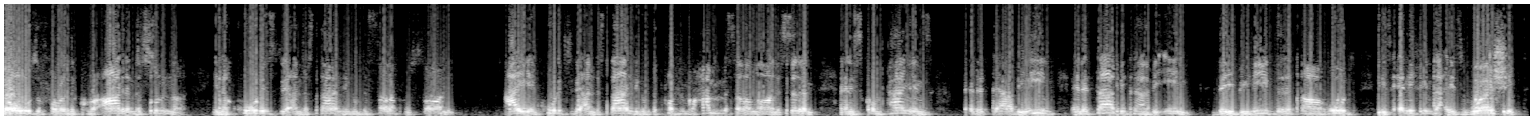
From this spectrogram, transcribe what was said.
those who follow the Quran and the Sunnah in accordance to the understanding of the Salafus Salih, i.e. according to the understanding of the Prophet Muhammad wasallam and his companions and the Tabi'een and the Tabi Tabi'een. They believe that the Taghut is anything that is worshipped,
